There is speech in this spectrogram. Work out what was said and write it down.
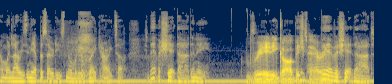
and when Larry's in the episode he's normally a great character. He's a bit of a shit dad, isn't he? Really garbage He's parent. bit of a shit dad.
